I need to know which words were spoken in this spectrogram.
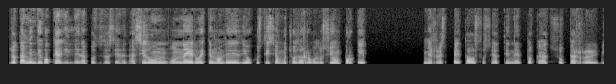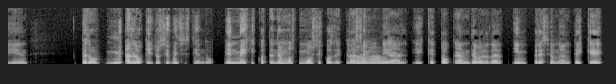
Yo también digo que Aguilera, pues, o sea, ha sido un, un héroe que no le dio justicia mucho a la revolución, porque mis respetos, o sea, tiene, toca súper bien, pero a lo que yo sigo insistiendo, en México tenemos músicos de clase mundial y que tocan de verdad impresionante y que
